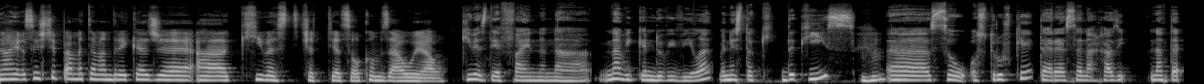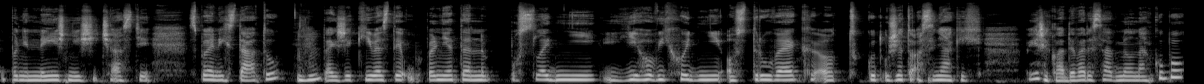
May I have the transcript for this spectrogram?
No a ja si ešte pamätám, Andrejka, že uh, Key West ťa celkom zaujal. Key West je fajn na, na víkendový výlet. Jmenuje se to The Keys. Mm-hmm. Uh, jsou ostrovky, které se nachází na té úplně nejjižnější části Spojených států. Mm-hmm. Takže Key West je úplně ten poslední jihovýchodní ostrůvek, odkud už je to asi nějakých bych řekla 90 mil na Kubu.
